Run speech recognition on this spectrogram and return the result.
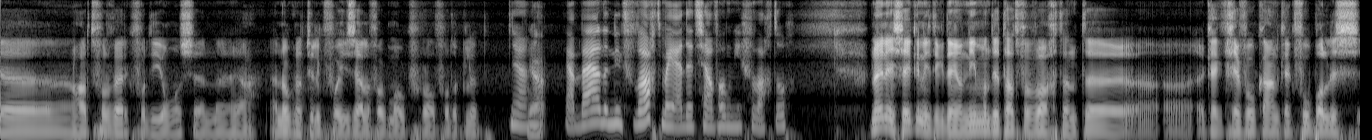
eh, hard voor werken voor die jongens. En, eh, ja. en ook natuurlijk voor jezelf, ook, maar ook vooral voor de club. Ja. Ja. wij hadden het niet verwacht, maar ja, dit zelf ook niet verwacht, toch? Nee, nee, zeker niet. Ik denk dat niemand dit had verwacht. En, eh, eh, kijk, ik geef ook aan, kijk, voetbal is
